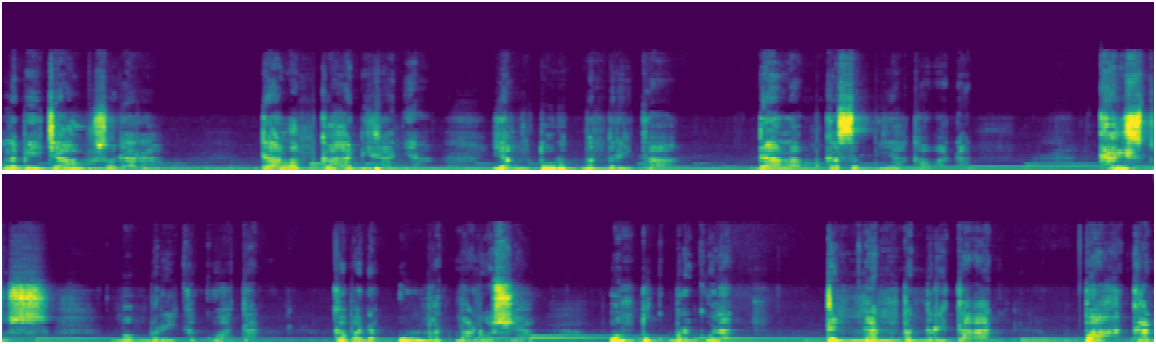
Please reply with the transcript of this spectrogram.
Lebih jauh saudara, dalam kehadirannya yang turut menderita dalam kesetia kawanan. Kristus memberi kekuatan kepada umat manusia untuk bergulat dengan penderitaan, bahkan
